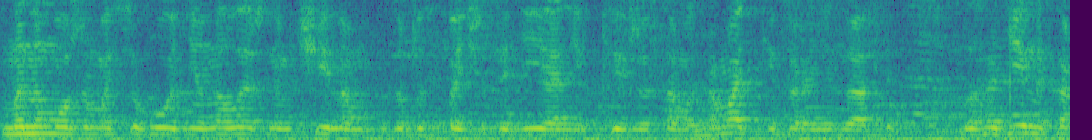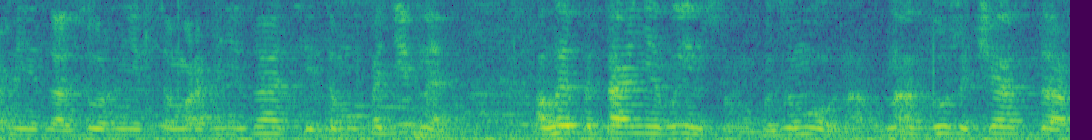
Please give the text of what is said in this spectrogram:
Ми не можемо сьогодні належним чином забезпечити діяльність тих же самих громадських організацій, благодійних організацій, органів самоорганізації і тому подібне. Але питання в іншому, безумовно. У нас дуже часто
